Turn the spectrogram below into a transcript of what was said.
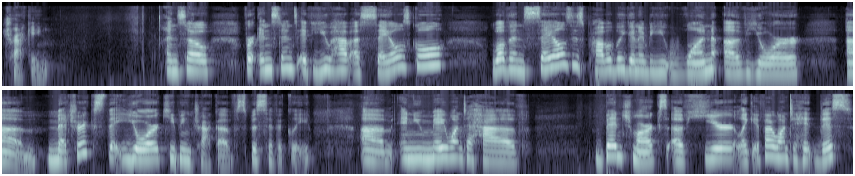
tracking. And so, for instance, if you have a sales goal, well, then sales is probably going to be one of your um, metrics that you're keeping track of specifically. Um, and you may want to have benchmarks of here, like if I want to hit this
